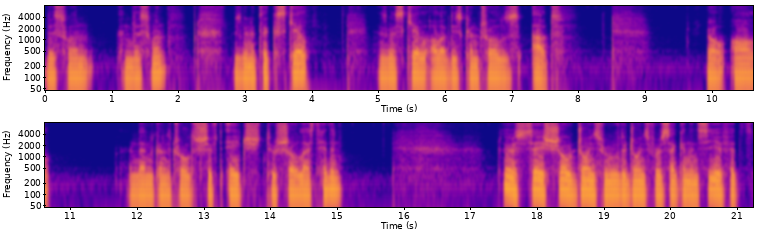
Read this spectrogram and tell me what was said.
this one and this one. I'm just to click scale. It's to scale all of these controls out. Show all and then control shift H to show last hidden. Just say show joints remove the joints for a second and see if it's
